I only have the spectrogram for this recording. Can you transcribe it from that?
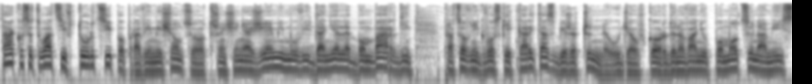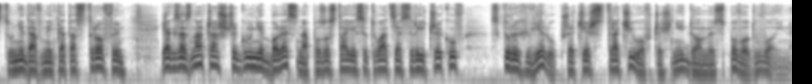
Tak o sytuacji w Turcji po prawie miesiącu od trzęsienia ziemi mówi Daniele Bombardi. Pracownik włoskiej Caritas bierze czynny udział w koordynowaniu pomocy na miejscu niedawnej katastrofy. Jak zaznacza, szczególnie bolesna pozostaje sytuacja Syryjczyków, z których wielu przecież straciło wcześniej domy z powodu wojny.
